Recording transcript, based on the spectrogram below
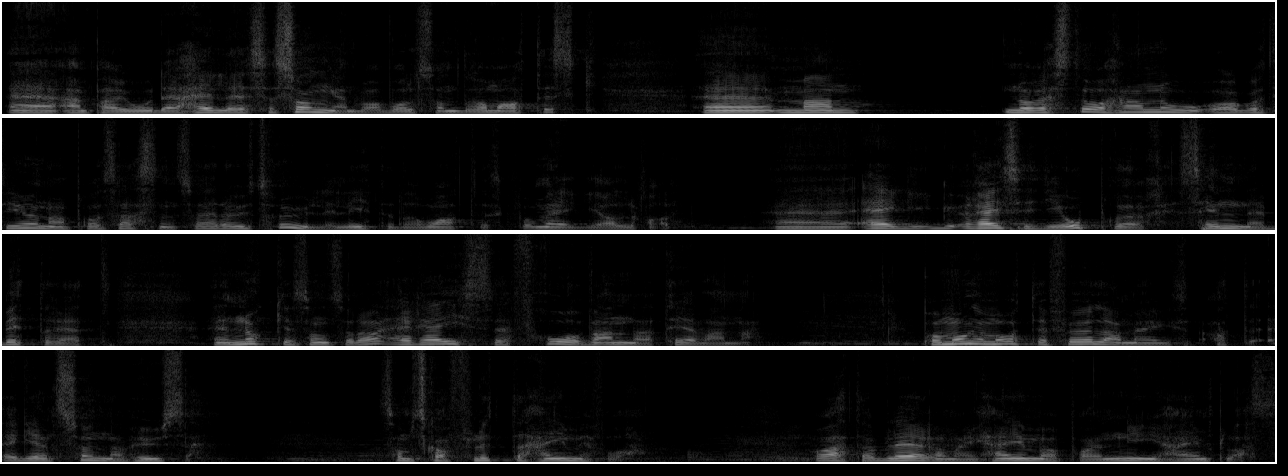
en periode. Hele sesongen var voldsomt dramatisk. Men når jeg står her nå og har gått gjennom prosessen, så er det utrolig lite dramatisk for meg. i alle fall. Eh, jeg reiser ikke i opprør, sinne, bitterhet. Eh, noe sånt som det. Jeg reiser fra venner til venner. På mange måter føler jeg meg at jeg er en sønn av huset som skal flytte hjemmefra. Og etablere meg hjemme på en ny heimplass.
